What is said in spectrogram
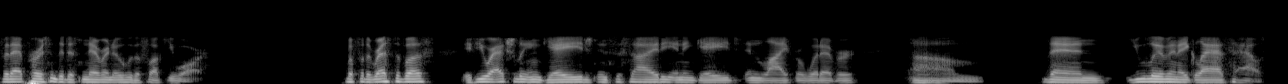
for that person to just never know who the fuck you are. But for the rest of us, if you are actually engaged in society and engaged in life or whatever, um, then you live in a glass house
